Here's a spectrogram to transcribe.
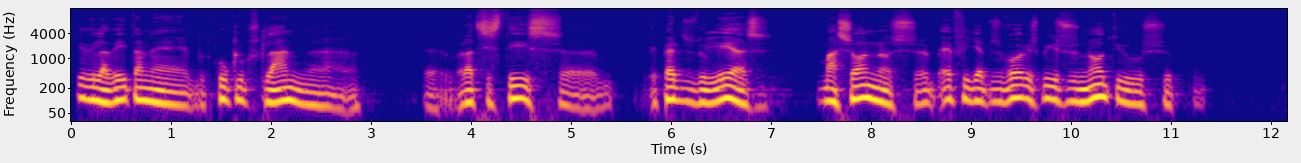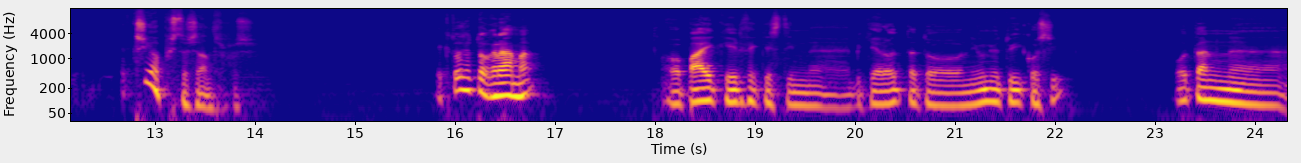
Τι δηλαδή ήταν κούκλουξ κλάν, ε, ε, ρατσιστής, ε, υπέρ της δουλείας, μασόνος, έφυγε από τους βόρειους, πήγε στους νότιους. Αξιόπιστος άνθρωπος. Εκτός από το γράμμα ο Πάικ ήρθε και στην ε, επικαιρότητα τον Ιούνιο του 20 όταν ε,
